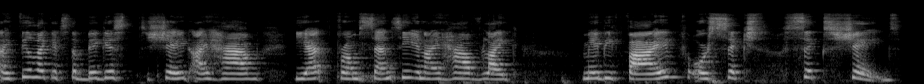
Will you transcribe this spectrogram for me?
I feel like it's the biggest shade I have yet from Scentsy and I have like maybe five or six six shades.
